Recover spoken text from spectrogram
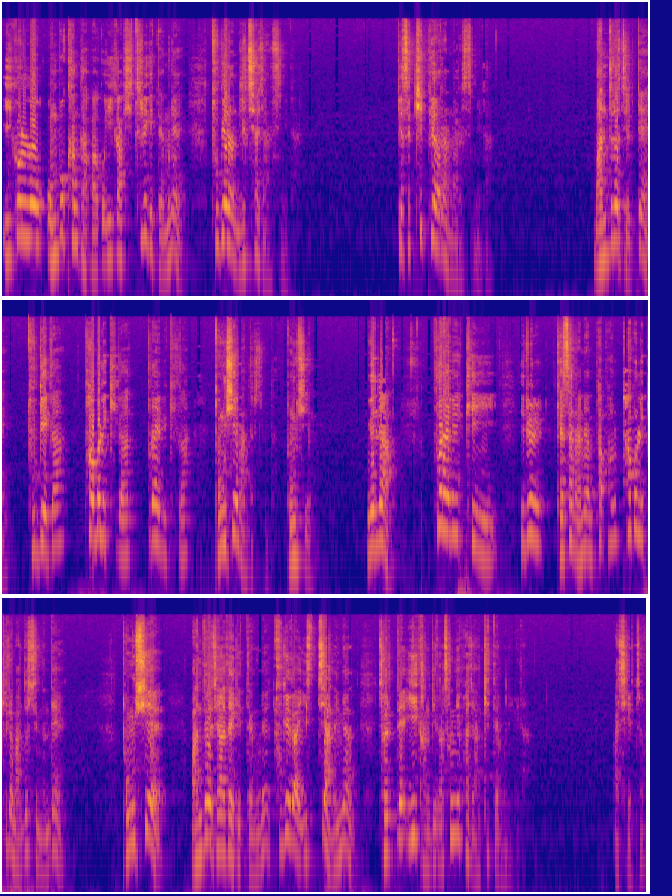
이걸로 온복한 값하고 이 값이 틀리기 때문에 두 개는 일치하지 않습니다. 그래서 key pair라는 말을 씁니다. 만들어질 때 두 개가 public key가 private key가 동시에 만들어집니다. 동시에. 왜냐? private key를 계산하면 파, public key를 만들 수 있는데 동시에 만들어져야 되기 때문에 두 개가 있지 않으면 절대 이 관계가 성립하지 않기 때문입니다. 아시겠죠?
